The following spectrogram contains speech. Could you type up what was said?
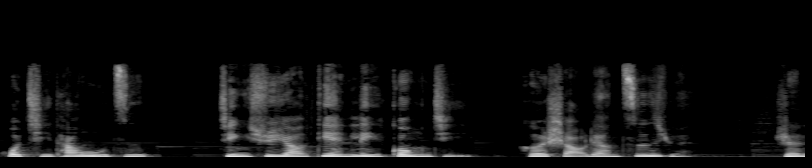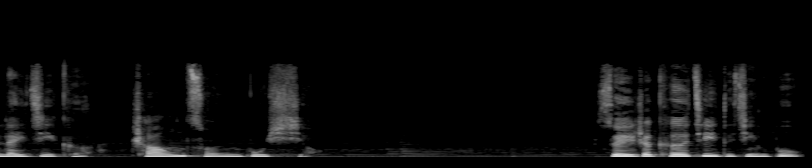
或其他物资，仅需要电力供给和少量资源，人类即可长存不朽。随着科技的进步，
